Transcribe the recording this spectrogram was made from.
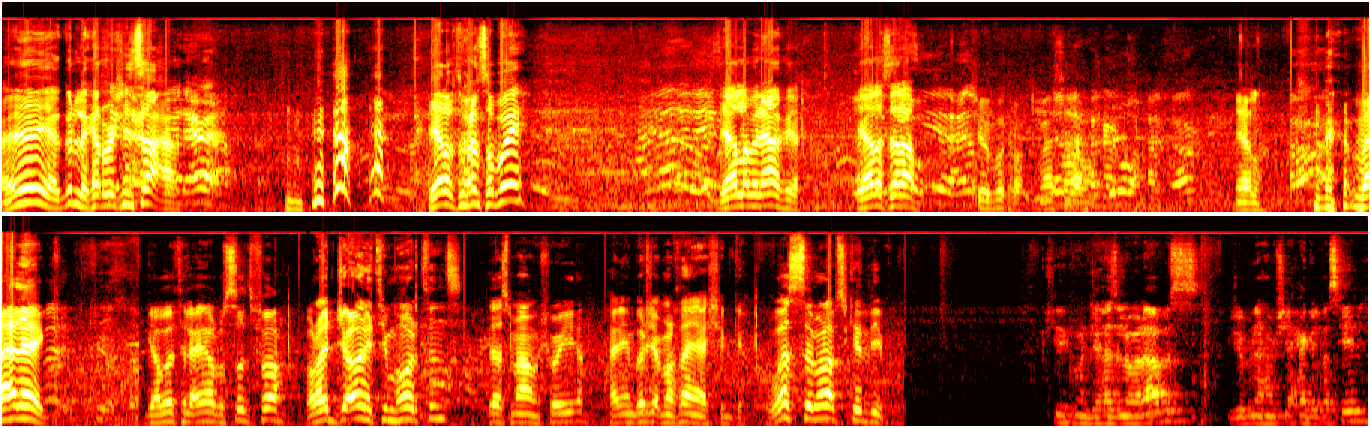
اي أقول لك 24 ساعة. يلا بتروحون صبي؟ يلا بالعافية. يلا سلام. شوف بكرة. مع السلامة. يلا. ما عليك. قابلت العيال بالصدفة. ورجعوني تيم هورتنز. جلست معاهم شوية. حاليا برجع مرة ثانية على الشقة. وغسل ملابس كذيب. كذا يكون جهزنا الملابس جبنا أهم شيء حق الغسيل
